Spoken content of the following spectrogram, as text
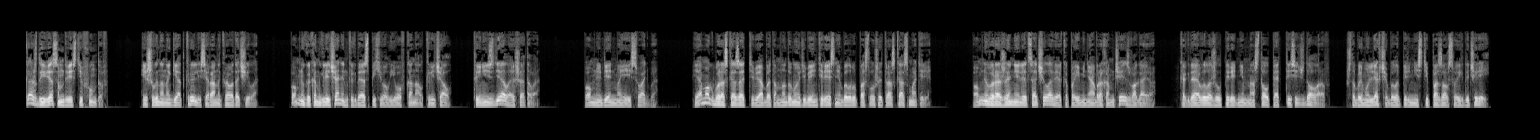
каждый весом 200 фунтов. И швы на ноге открылись, и рана кровоточила. Помню, как англичанин, когда я спихивал его в канал, кричал «Ты не сделаешь этого!» Помню день моей свадьбы. Я мог бы рассказать тебе об этом, но, думаю, тебе интереснее было бы послушать рассказ матери. Помню выражение лица человека по имени Абрахам Чейз в Огайо, когда я выложил перед ним на стол пять тысяч долларов, чтобы ему легче было перенести позор своих дочерей,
